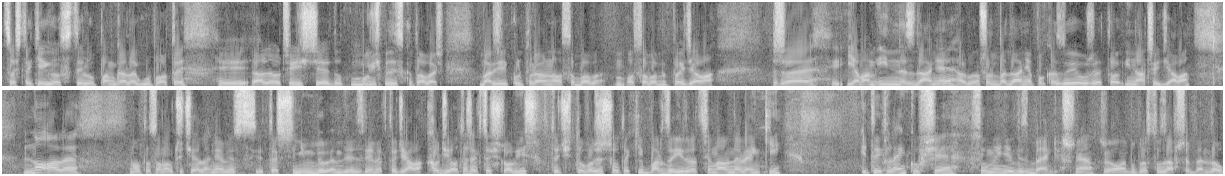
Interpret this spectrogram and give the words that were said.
Coś takiego w stylu pan gada głupoty, yy, ale oczywiście no, mogliśmy dyskutować. Bardziej kulturalna osoba, osoba by powiedziała, że ja mam inne zdanie, albo na przykład badania pokazują, że to inaczej działa. No ale no to są nauczyciele, nie? więc też nim byłem, więc wiem jak to działa. Chodzi o to, że jak coś robisz, to ci towarzyszą takie bardzo irracjonalne lęki i tych lęków się w sumie nie wyzbędziesz, nie? że one po prostu zawsze będą.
